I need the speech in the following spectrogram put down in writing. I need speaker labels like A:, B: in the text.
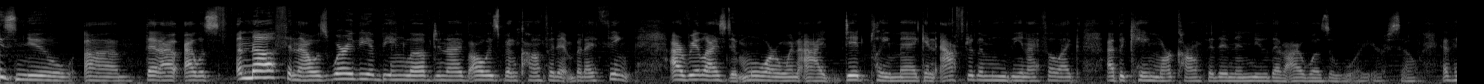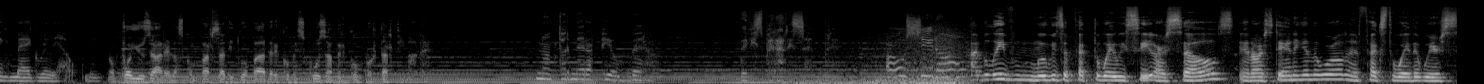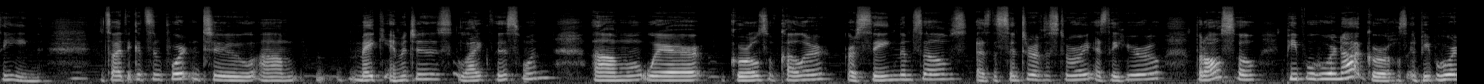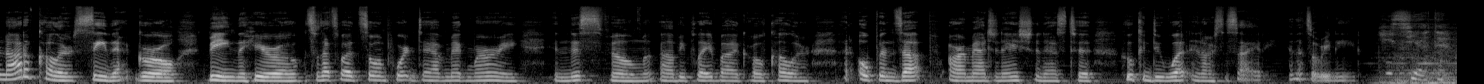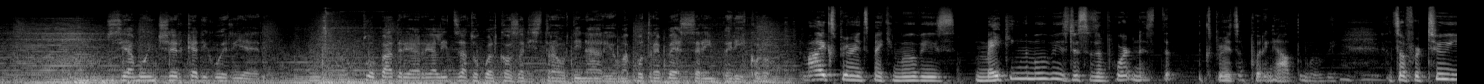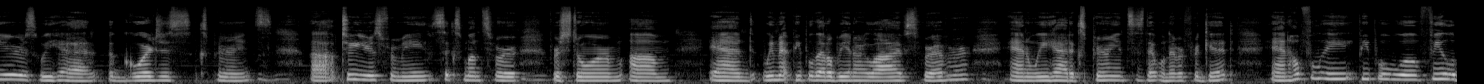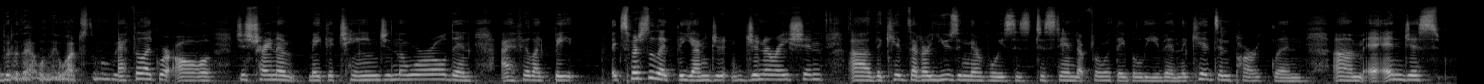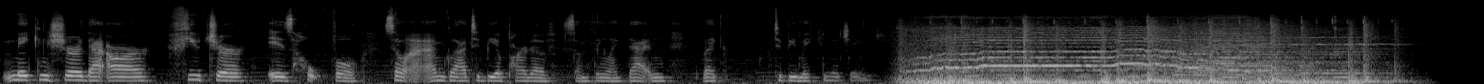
A: always knew um, that I, I, was enough and I was worthy of being loved, and I've always been confident. But I think I realized it more when I did play Meg, and after the movie, and I feel like I became more confident and knew that I was a warrior. So I think Meg really helped me.
B: Non puoi usare la scomparsa di tuo padre come scusa per comportarti male.
C: Non tornerà più, vero? Devi sperare sempre.
D: Oh, I believe movies affect the way we see ourselves and our standing in the world and affects the way that we are seen. And so I think it's important to um, make images like this one um, where girls of color are seeing themselves as the center of the story, as the hero, but also people who are not girls and people who are not of color see that girl being the hero. So that's why it's so important to have Meg Murray in this film uh, be played by a girl of color. It opens up our imagination as to who can do what in our society, and that's what we need.
C: Chi siete?
E: Siamo in cerca di guerrieri. Tuo padre ha realizzato qualcosa di straordinario, ma potrebbe essere in pericolo.
D: My experience making movies, making the movie is just as important as the experience of putting out the movie. Mm -hmm. And so for two years, we had a gorgeous experience. Mm -hmm. uh, two years for me, six months for, for Storm. Um, and we met people that'll be in our lives forever and we had experiences that we'll never forget and hopefully people will feel a bit of that when they watch the movie
A: i feel like we're all just trying to make a change in the world and i feel like especially like the young generation, uh, the kids that are using their voices to stand up for what they believe in, the kids in Parkland, um, and just making sure that our future is hopeful. So I'm glad to be a part of something like that and like to be making a change.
